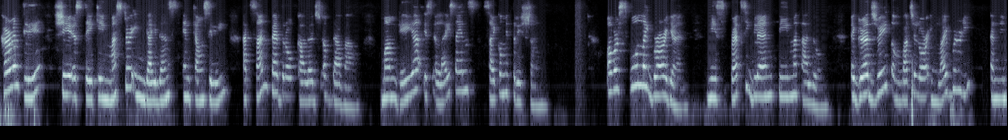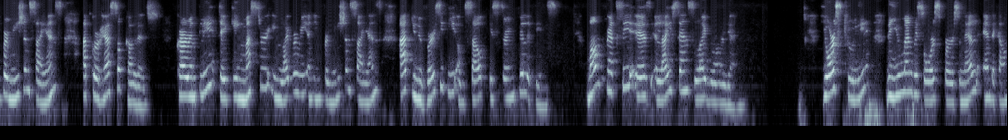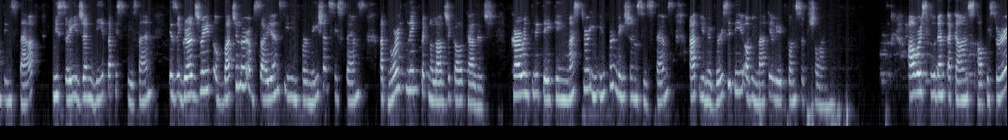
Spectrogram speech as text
Currently, she is taking Master in Guidance and Counseling at San Pedro College of Davao. Ma'am Gaya is a licensed psychometrician. Our school librarian, Miss Pretzi Glenn P. Matalong, a graduate of Bachelor in Library and Information Science at Correzo College currently taking Master in Library and Information Science at University of Southeastern Philippines. Mom Pretzi is a licensed librarian. Yours truly, the Human Resource Personnel and Accounting Staff, Ms. Regan B. Tapispisan, is a graduate of Bachelor of Science in Information Systems at Northlink Technological College, currently taking Master in Information Systems at University of Immaculate Concepcion. Our Student Accounts Officer,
